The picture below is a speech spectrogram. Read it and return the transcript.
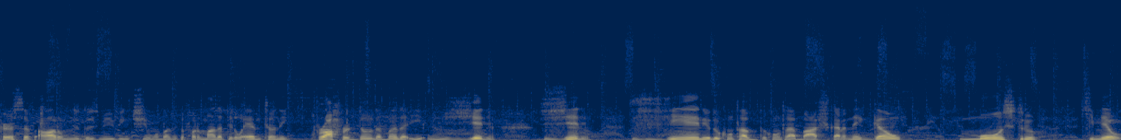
Curse of Autumn de 2021, uma banda que é formada pelo Anthony Crawford, dono da banda e um gênio, gênio, gênio do contra, contrabaixo, cara, negão, monstro, que meu,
